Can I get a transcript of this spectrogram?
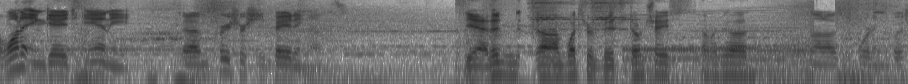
want to engage Annie, but I'm pretty sure she's baiting us. Yeah, then, uh, what's your bitch? Don't chase. Oh my god. Not I was boarding the bush.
